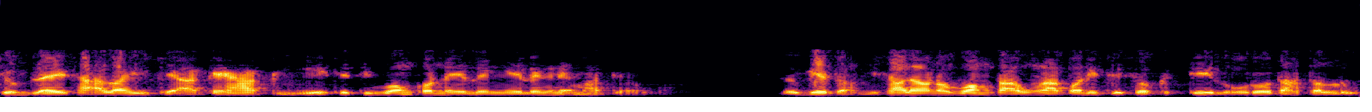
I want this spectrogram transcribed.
jumlahnya salah iki akeh api. Jadi wong kon eling-eling nek mati Allah. Lho gitu, misalnya ana wong tahu nglakoni dosa gede loro tak telu.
